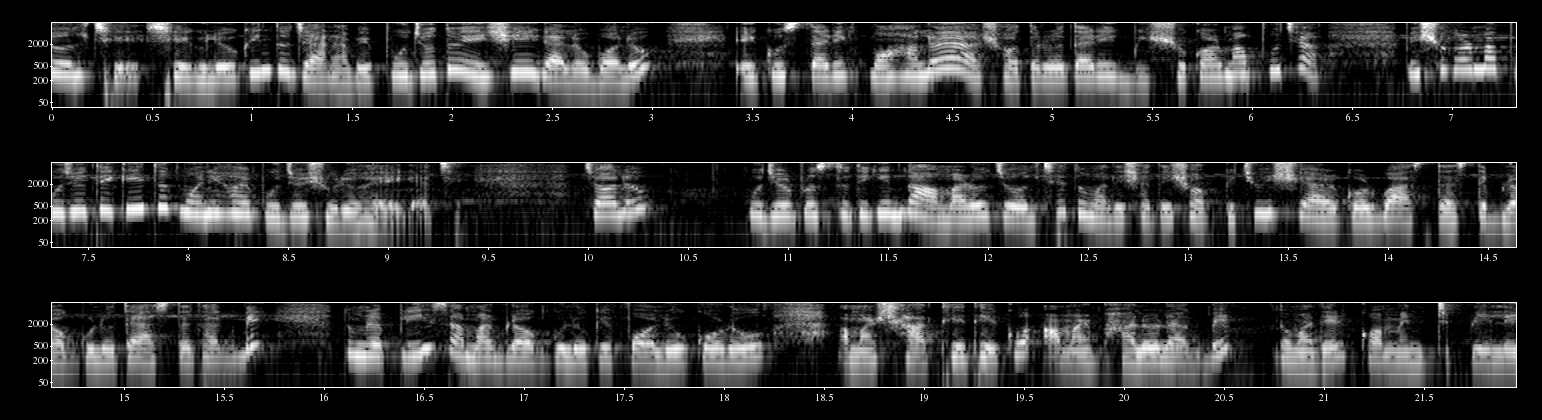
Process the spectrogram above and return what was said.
চলছে, সেগুলোও কিন্তু জানাবে। পুজো তো এসেই গেল, বলো? একুশ তারিখ মহালয়া, সতেরো তারিখ বিশ্বকর্মা পূজা। বিশ্বকর্মা পুজো থেকেই তো মনে হয় পুজো শুরু হয়ে গেছে। চলো পুজোর প্রস্তুতি কিন্তু আমারও চলছে। তোমাদের সাথে সব কিছুই শেয়ার করব। আস্তে আস্তে ব্লগগুলোতে আসতে থাকবে। তোমরা প্লিজ আমার ব্লগগুলোকে ফলো করো। আমার সাথে থেকো। আমার ভালো লাগবে। তোমাদের কমেন্ট পেলে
